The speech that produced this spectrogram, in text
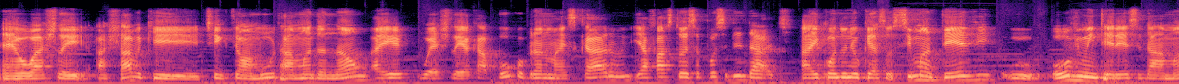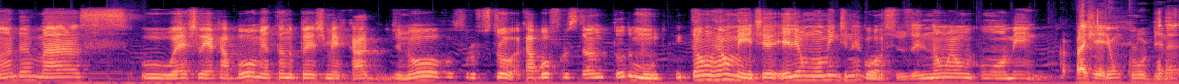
É, o Ashley achava que tinha que ter uma multa, a Amanda não, aí o Ashley acabou cobrando mais caro e afastou essa possibilidade. Aí quando o Newcastle se manteve, o, houve o interesse da Amanda, mas o Ashley acabou aumentando o preço de mercado de novo, frustrou, acabou frustrando todo mundo. Então, realmente, ele é um homem de negócios, ele não é um, um homem... Para gerir um clube, né?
